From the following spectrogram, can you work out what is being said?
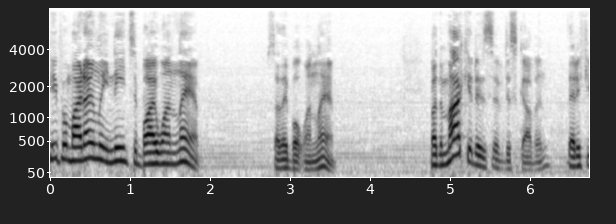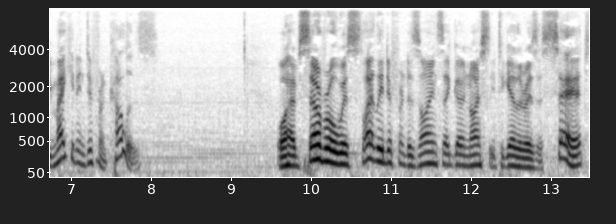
people might only need to buy one lamp, so they bought one lamp. But the marketers have discovered that if you make it in different colors, or have several with slightly different designs that go nicely together as a set,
